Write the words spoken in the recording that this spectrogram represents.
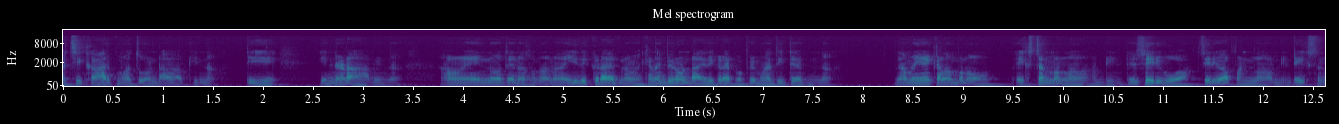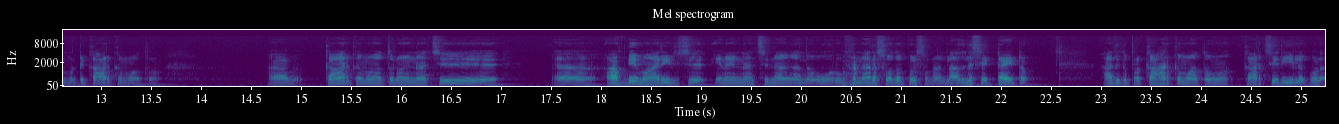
வச்சு காருக்கு மாற்றுவோண்டா அப்படின்னா. டீ என்னடா அப்படின்னா. அவன் இன்னொருத்த என்ன சொன்னான்னா இதுக்கடா இப்போ நம்ம கிளம்பிடுவோண்டா இதுக்கடா இப்போ போய் மாற்றிட்டு அப்படின்னா. நம்ம ஏன் கிளம்பணும்? எக்ஸ்டெண்ட் பண்ணலாம் அப்படின்ட்டு. சரி ஓ சரி வா. பண்ணலாம் அப்படின்ட்டு எக்ஸ்டெண்ட் பண்ணிட்டு கார்க்கை மாற்றுறோம் கார்க்கை மாத்திரம் என்னாச்சு அப்படியே மாறிடுச்சு. ஏன்னா என்னாச்சு நாங்கள் அந்த ஒரு மணி நேரம் சொதப்பல் சொன்னால அதில் செட் ஆகிட்டோம் அதுக்கப்புறம் கார்க்கை மாற்றவும் கார்க் சரியில்லை போல்.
